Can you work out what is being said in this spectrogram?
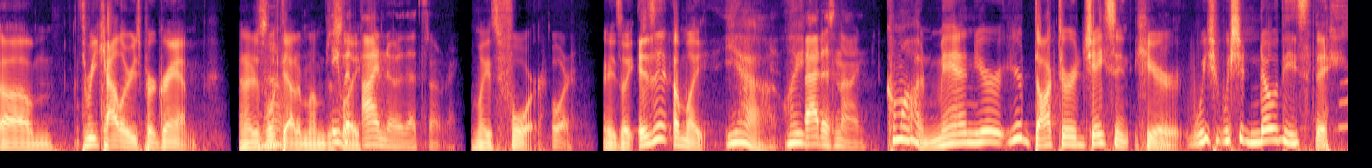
um three calories per gram and i just No. looked at him i'm just Even like I know that's not right. I'm like, it's four. Four. And he's like, is it? I'm like, yeah. Like, Fat is nine. Come on, man. You're you're doctor adjacent here. We should we should know these things.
